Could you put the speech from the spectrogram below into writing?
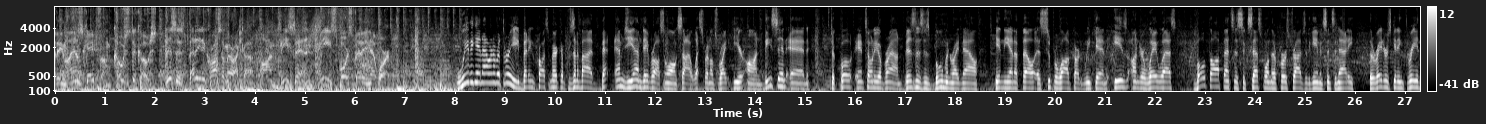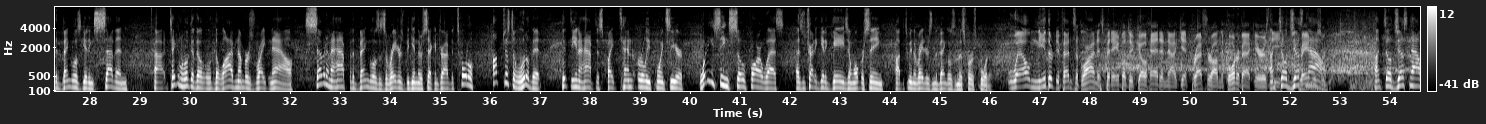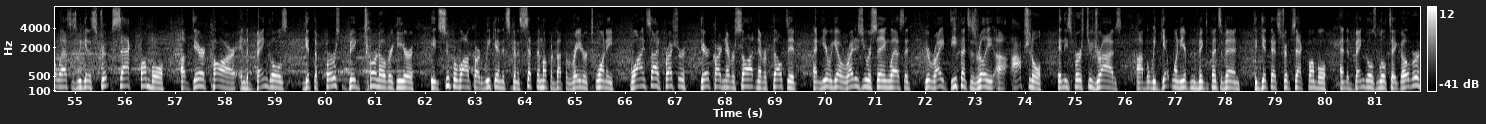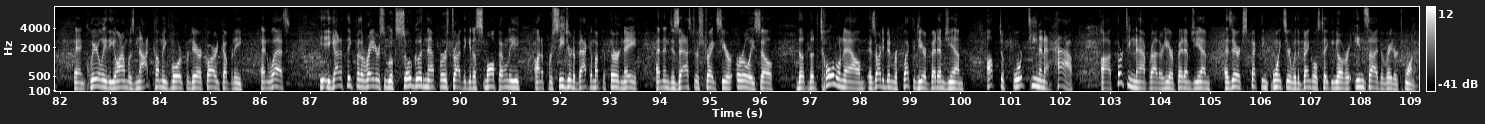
Betting landscape from coast to coast. This is Betting Across America on VSIN, the Sports Betting Network. We begin hour number three, Betting Across America, presented by BetMGM. Dave Ross alongside Wes Reynolds right here on VSIN. And to quote Antonio Brown, business is booming right now in the NFL as Super Wildcard Weekend is underway, Wes. Both offenses successful in their first drives of the game in Cincinnati. The Raiders getting three, the Bengals getting seven. Uh, taking a look at the, the live numbers right now, seven and a half for the Bengals as the Raiders begin their second drive. The total up just a little bit, 50 and a half, despite 10 early points here. What are you seeing so far, Wes, as we try to get a gauge on what we're seeing uh, between the Raiders and the Bengals in this first quarter? Well, neither defensive line has been able to go ahead and uh, get pressure on the quarterback here. As the Until just Raiders now. Are, Until just now, Wes, as we get a strip sack fumble of Derek Carr, and the Bengals get the first big turnover here in Super Wildcard Weekend. It's going to set them up at about the Raider 20. Blindside pressure. Derek Carr never saw it, never felt it. And here we go, right as you were saying, Wes, that you're right. Defense is really uh, optional in these first two drives, uh, but we get one here from the big defensive end to get that strip sack fumble, and the Bengals will take over. And clearly, the arm was not coming forward for Derek Carr and company. And Wes, you, you got to think for the Raiders, who looked so good in that first drive, they get a small penalty on a procedure to back them up to third and eight, and then disaster strikes here early. So the, the total now has already been reflected here at BetMGM up to 14 and a half, uh, 13 and a half rather here at BetMGM as they're expecting points here with the Bengals taking over inside the Raider 20.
